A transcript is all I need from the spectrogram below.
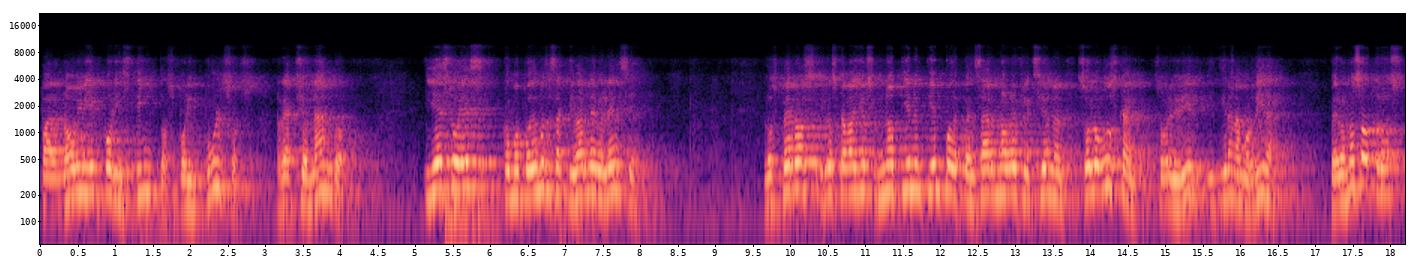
para no vivir por instintos, por impulsos, reaccionando. Y eso es como podemos desactivar la violencia. Los perros y los caballos no tienen tiempo de pensar, no reflexionan, solo buscan sobrevivir y tiran la mordida. Pero nosotros,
